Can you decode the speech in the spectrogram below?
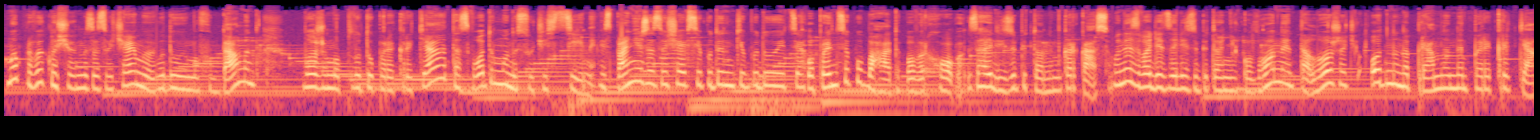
Ми привикли, що ми зазвичай ми будуємо фундамент, ложимо плиту перекриття та зводимо несучі стіни. В Іспанії ж зазвичай всі будинки будуються по принципу багатоповерхових з залізобетонним каркасом. Вони зводять залізобетонні колони та ложать однонапрямлене перекриття.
